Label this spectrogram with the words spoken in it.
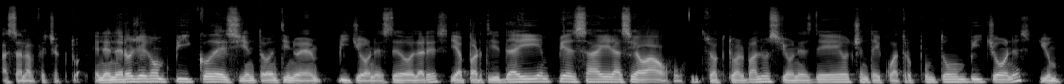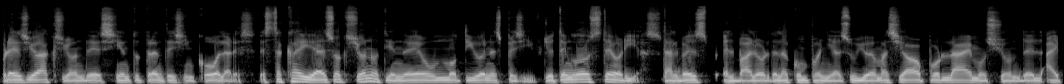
hasta la fecha actual. En enero llega un pico de 129 billones de dólares y a partir de ahí empieza a ir hacia abajo. Su actual valuación es de 84.1 billones y un precio de acción de 135 dólares. Esta caída de su acción no tiene un motivo en específico. Yo tengo dos teorías. Tal vez el valor de la compañía subió demasiado por la emoción del IPO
